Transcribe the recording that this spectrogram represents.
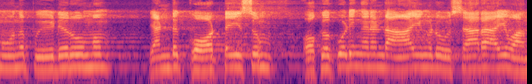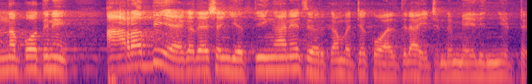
മൂന്ന് പീഡി റൂമും രണ്ട് കോട്ടേഴ്സും ഒക്കെ കൂടി ഇങ്ങനെ ആയും ഇങ്ങോട്ട് ഉഷാറായി വന്നപ്പോത്തിന് അറബി ഏകദേശം എത്തിങ്ങാനെ ചേർക്കാൻ പറ്റിയ കോലത്തിലായിട്ടുണ്ട് മെലിഞ്ഞിട്ട്.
